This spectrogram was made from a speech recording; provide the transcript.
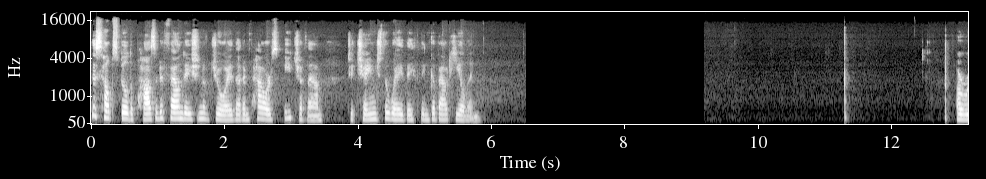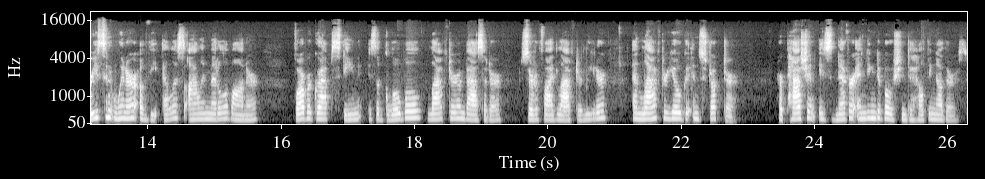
This helps build a positive foundation of joy that empowers each of them to change the way they think about healing. A recent winner of the Ellis Island Medal of Honor Barbara Grapstein is a global laughter ambassador, certified laughter leader, and laughter yoga instructor. Her passion is never ending devotion to helping others.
